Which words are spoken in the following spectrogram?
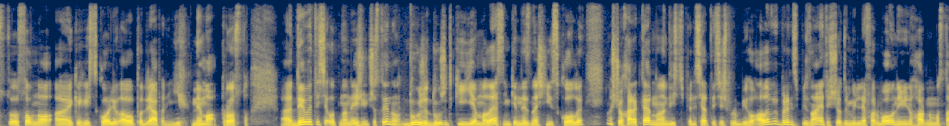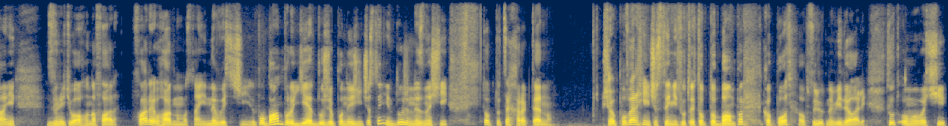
стосовно е, якихось сколів або подряпин, їх нема просто. Е, Дивитеся, от на нижню частину дуже дуже такі є малесенькі, незначні сколи, ну що характерно на 250 тисяч пробігу. Але ви, в принципі, знаєте, що автомобіль не фарбований, він у гарному стані. Зверніть увагу на фари. Фари в гарному стані, не висічені. По бамперу є дуже по нижній частині, дуже незначні. Тобто це характерно. Що по верхній частині, тут, тобто бампер, капот абсолютно в ідеалі. Тут омивачі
